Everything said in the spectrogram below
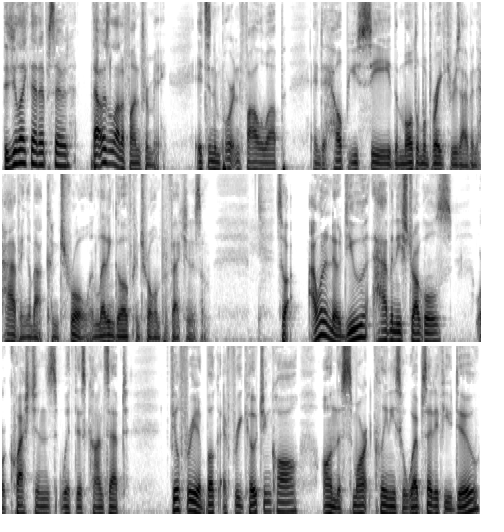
Did you like that episode? That was a lot of fun for me. It's an important follow up and to help you see the multiple breakthroughs I've been having about control and letting go of control and perfectionism. So I want to know, do you have any struggles or questions with this concept? Feel free to book a free coaching call on the Smart Cleaning School website. If you do,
